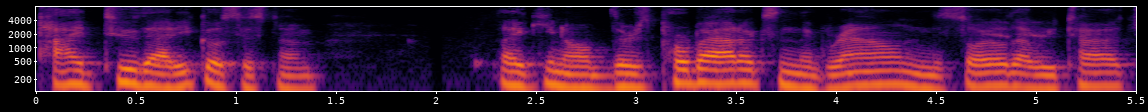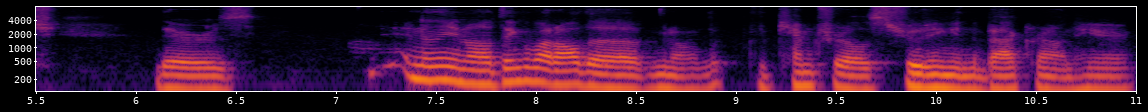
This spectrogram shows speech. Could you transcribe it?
tied to that ecosystem. Like you know, there's probiotics in the ground and the soil that we touch. There's, and then you know, think about all the you know the chemtrails shooting in the background here.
